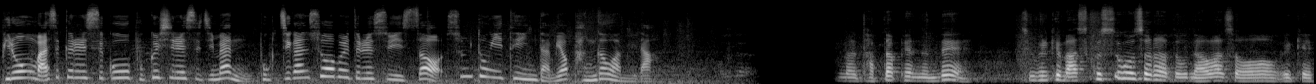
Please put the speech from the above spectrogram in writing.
비록 마스크를 쓰고 붓글씨를 쓰지만 복지관 수업을 들을 수 있어 숨통이 트인다며 반가워합니다. 정말 답답했는데 지금 이렇게 마스크 쓰고서라도 나와서 이렇게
